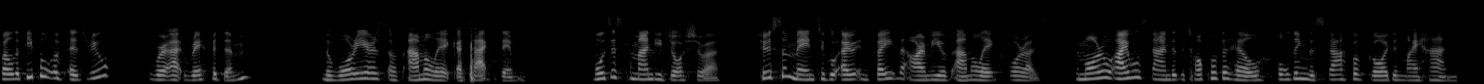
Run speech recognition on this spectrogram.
While the people of Israel were at Rephidim, the warriors of Amalek attacked them. Moses commanded Joshua, Choose some men to go out and fight the army of Amalek for us. Tomorrow I will stand at the top of the hill, holding the staff of God in my hand.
